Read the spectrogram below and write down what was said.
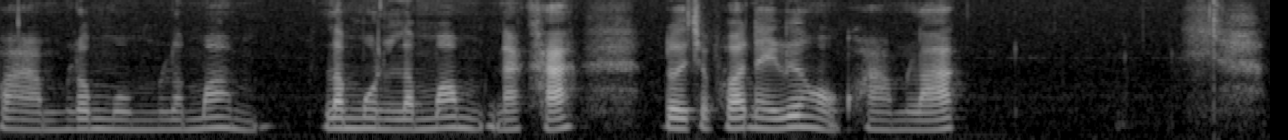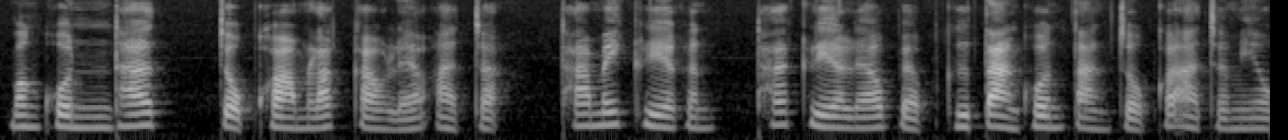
ความละมุมละม่อม ละมุนละม่อมนะคะ โดยเฉพาะในเรื่องของความรัก บางคนถ้าจบความรักเก่าแล้วอาจจะถ้าไม่เคลียร์กันถ้าเคลียร์แล้วแบบคือต่างคนต่างจบก็อาจจะมีโอ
